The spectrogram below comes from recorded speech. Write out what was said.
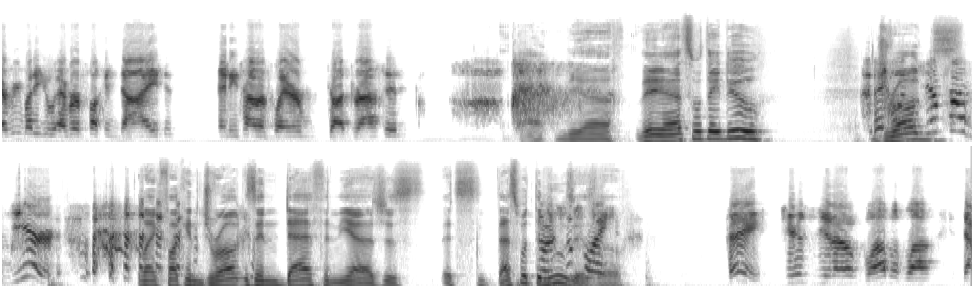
everybody who ever fucking died anytime a player got drafted. Uh, yeah. They, that's what they do. Drugs. weird. like fucking drugs and death and yeah, it's just it's that's what the was news is like- though. hey, here's you know, blah blah blah. Now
